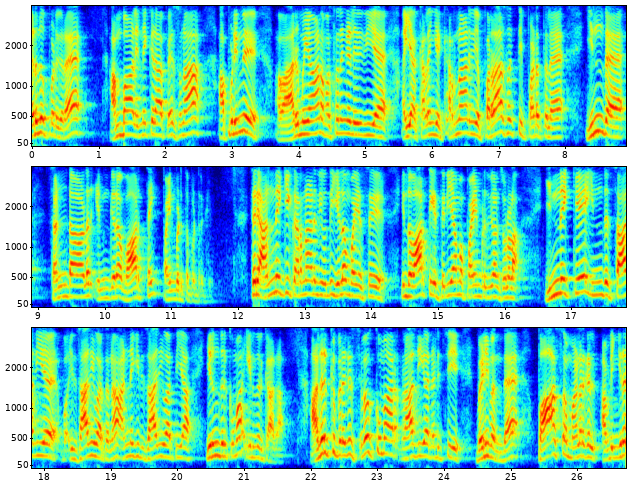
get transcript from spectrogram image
கருதப்படுகிற அம்பாள் இன்னைக்குடா பேசுனா? அப்படின்னு அருமையான வசனங்கள் எழுதிய ஐயா கலைஞர் கருணாநிதிய பராசக்தி படத்தில் இந்த சண்டாளர் என்கிற வார்த்தை பயன்படுத்தப்பட்டிருக்கு. சரி அன்னைக்கு கருணாநிதி வந்து இளம் வயசு. இந்த வார்த்தையை தெரியாமல் பயன்படுத்திக்கலாம்னு சொல்லலாம். இன்னைக்கே இந்த சாதிய இது சாதி வார்த்தைனா அன்னைக்கு இது சாதி வார்த்தையா இருந்திருக்குமா? இருந்திருக்காதா? அதற்கு பிறகு சிவகுமார் ராதிகா நடித்து வெளிவந்த பாச மலர்கள் அப்படிங்கிற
